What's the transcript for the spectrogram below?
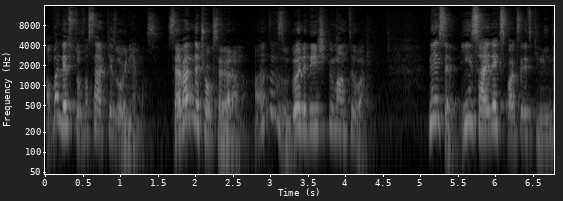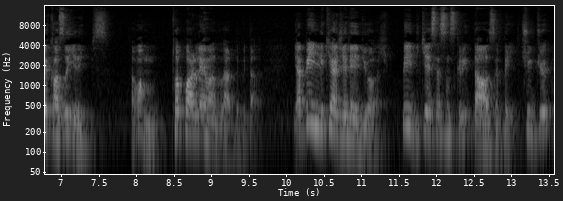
Ama Last of Us'ı herkes oynayamaz. Seven de çok sever ama. Anladınız mı? Böyle değişik bir mantığı var. Neyse Inside Xbox etkinliğinde kazığı yedik biz. Tamam mı? Toparlayamadılar da bir daha. Ya belli ki acele ediyorlar. Belli ki Assassin's Creed daha hazır değil. Çünkü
